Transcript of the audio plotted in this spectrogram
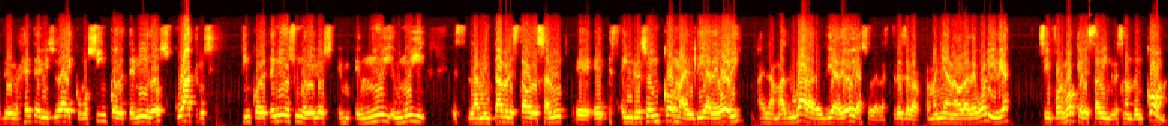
de la gente de mi ciudad hay como cinco detenidos, cuatro, cinco detenidos, uno de ellos en, muy, muy lamentable estado de salud, eh, ingresó en coma el día de hoy, en la madrugada del día de hoy, a eso de las 3 de la mañana hora de Bolivia, se informó que él estaba ingresando en coma.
